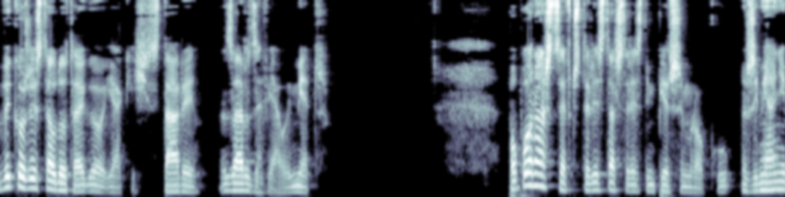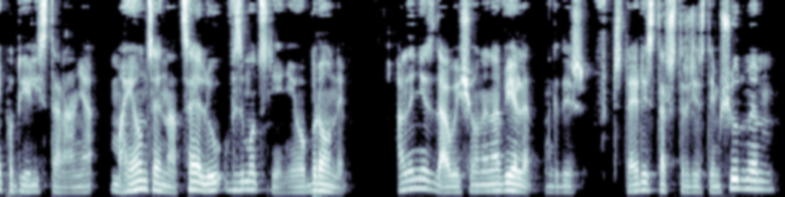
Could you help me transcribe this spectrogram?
Wykorzystał do tego jakiś stary, zardzewiały miecz. Po porażce w 441 roku Rzymianie podjęli starania mające na celu wzmocnienie obrony, ale nie zdały się one na wiele, gdyż w 447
